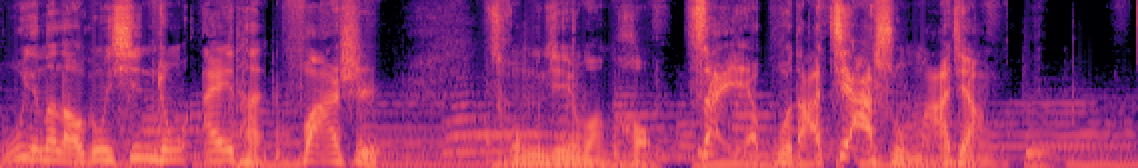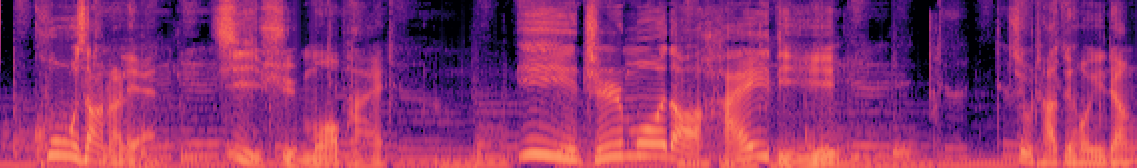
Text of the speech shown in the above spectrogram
吴影的老公心中哀叹，发誓。从今往后再也不打家属麻将了，哭丧着脸继续摸牌，一直摸到海底，就差最后一张。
